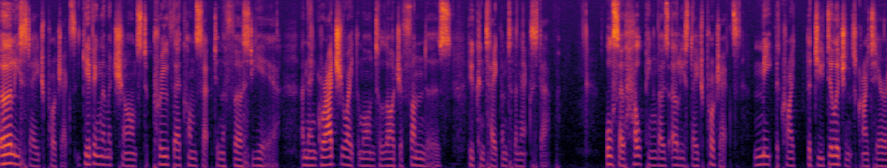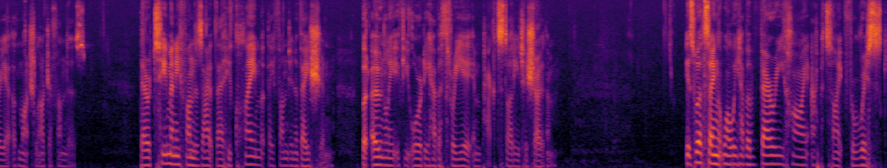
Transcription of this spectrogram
early stage projects, giving them a chance to prove their concept in the first year, and then graduate them on to larger funders who can take them to the next step. Also helping those early stage projects meet the, the due diligence criteria of much larger funders. There are too many funders out there who claim that they fund innovation, but only if you already have a three-year impact study to show them. It's worth saying that while we have a very high appetite for risk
